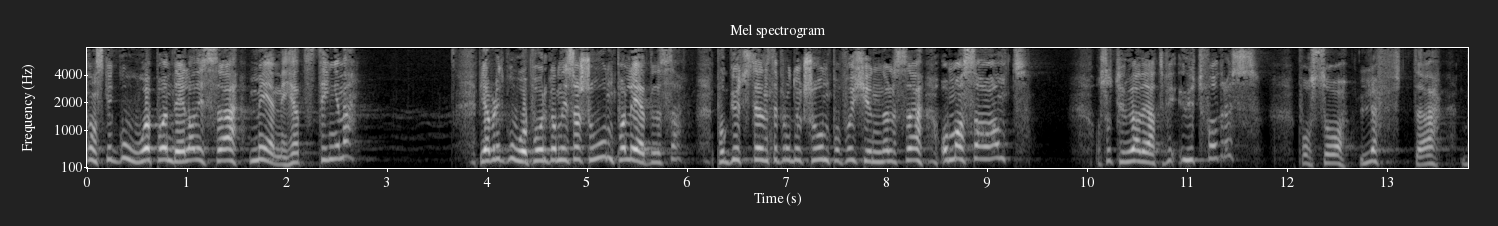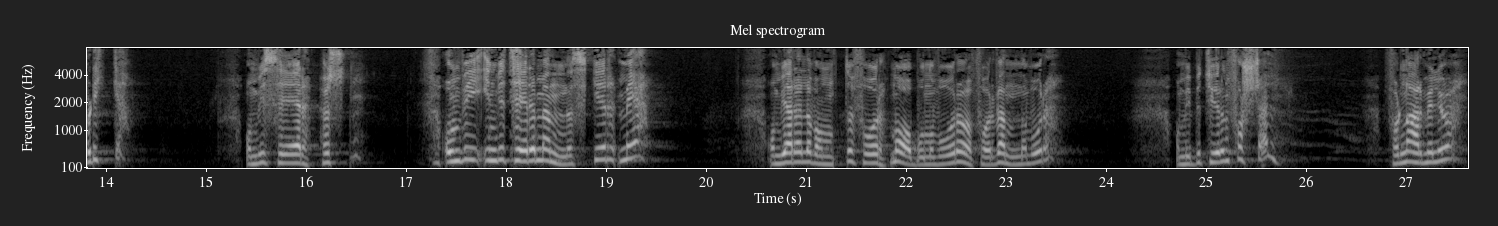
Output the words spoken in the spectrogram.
ganske gode på en del av disse menighetstingene. Vi har blitt gode på organisasjon, på ledelse, på gudstjenesteproduksjon, på forkynnelse og masse annet. Og så tror jeg det at vi utfordres på å løfte blikket. Om vi ser høsten. Om vi inviterer mennesker med. Om vi er relevante for naboene våre og for vennene våre. Om vi betyr en forskjell for nærmiljøet.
